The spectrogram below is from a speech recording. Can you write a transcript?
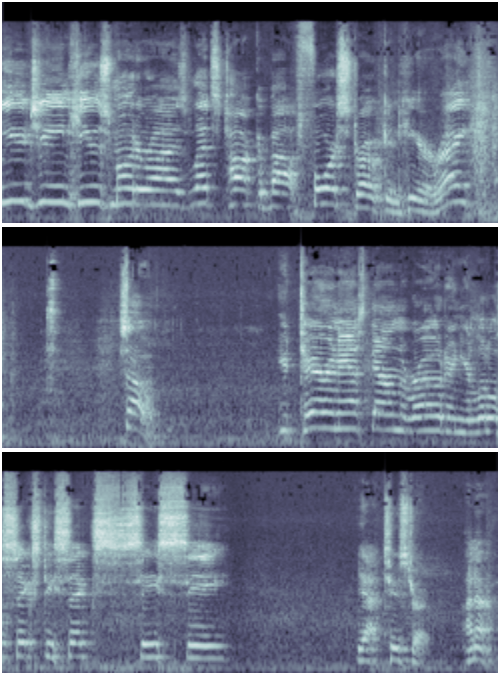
Eugene Hughes Motorized. Let's talk about four stroking here, right? So, you're tearing ass down the road in your little 66cc. Yeah, two stroke. I know.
